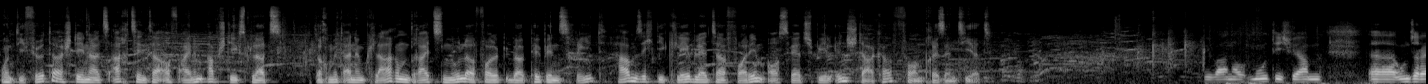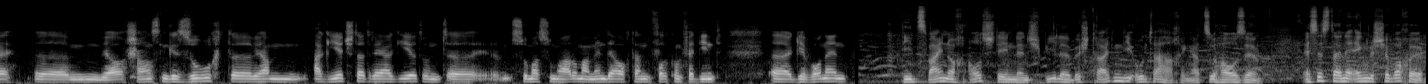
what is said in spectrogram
Und die Fürther stehen als 18. auf einem Abstiegsplatz. Doch mit einem klaren 13-0-Erfolg über Pippins Ried haben sich die Kleeblätter vor dem Auswärtsspiel in starker Form präsentiert. Wir waren auch mutig, wir haben äh, unsere ähm, ja, Chancen gesucht, äh, wir haben agiert statt reagiert und äh, summa summarum am Ende auch dann vollkommen verdient äh, gewonnen. Die zwei noch ausstehenden Spiele bestreiten die Unterhachinger zu Hause. Es ist eine englische Woche,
